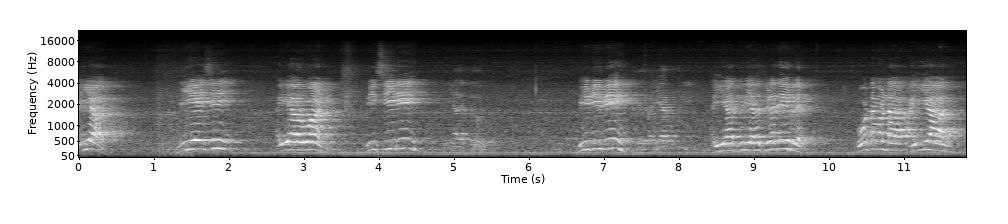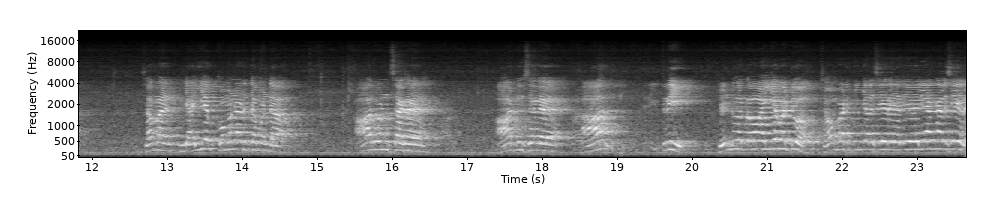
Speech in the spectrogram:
ஐயா VAC IR one VCD VDB IR three அதை பிரதேர்ல போட்டமண்டா ஐஆர் சமன் இங்க ஐயப் கொமன் எடுத்தமண்டா ஆர் ஒன் சக ஆர் டூ சக ஆர் த்ரீ ரெண்டு பக்கம் ஐயா வெட்டுவோம் சமன்பாடு கிஞ்சால செய்யற எதே வெளியாங்கால செய்யற.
